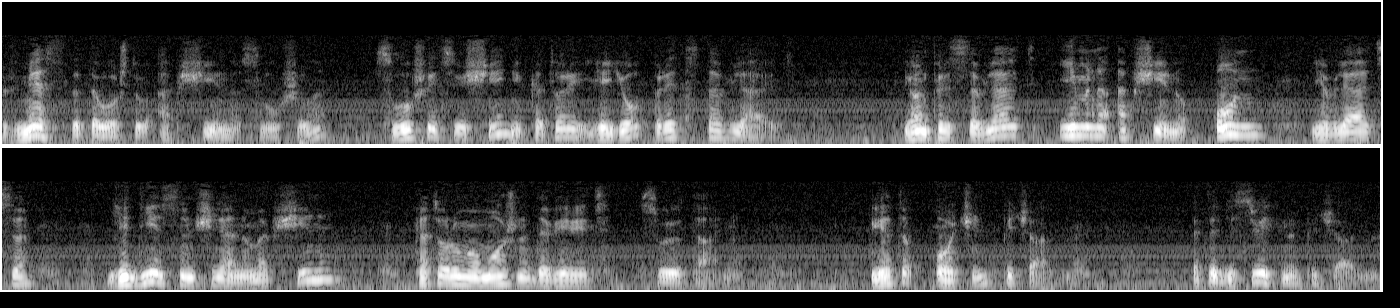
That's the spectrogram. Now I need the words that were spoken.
вместо того, чтобы община слушала, слушает священник, который ее представляет. И он представляет именно общину. Он является единственным членом общины, которому можно доверить свою тайну. И это очень печально. Это действительно печально.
